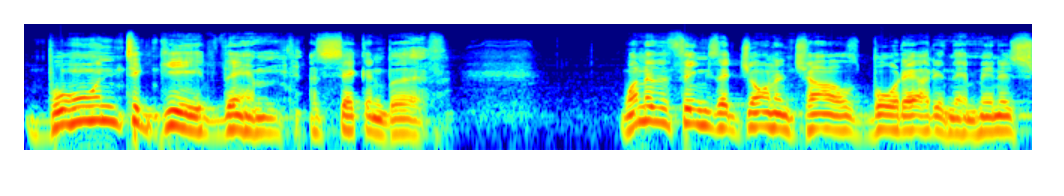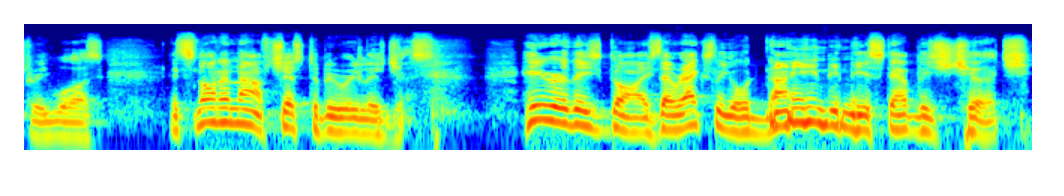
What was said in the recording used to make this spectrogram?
Born to give them a second birth. One of the things that John and Charles brought out in their ministry was it's not enough just to be religious. Here are these guys, they're actually ordained in the established church.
